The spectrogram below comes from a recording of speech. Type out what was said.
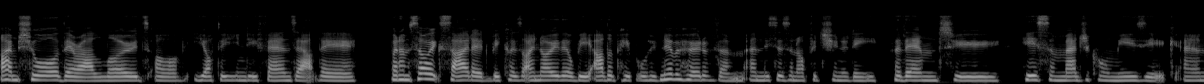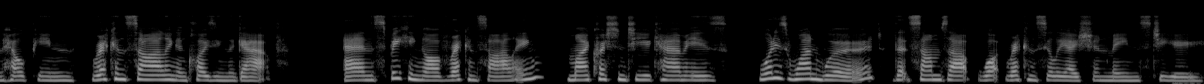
I'm sure there are loads of Yothu Yindi fans out there, but I'm so excited because I know there'll be other people who've never heard of them, and this is an opportunity for them to hear some magical music and help in reconciling and closing the gap. And speaking of reconciling, my question to you, Cam, is what is one word that sums up what reconciliation means to you?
